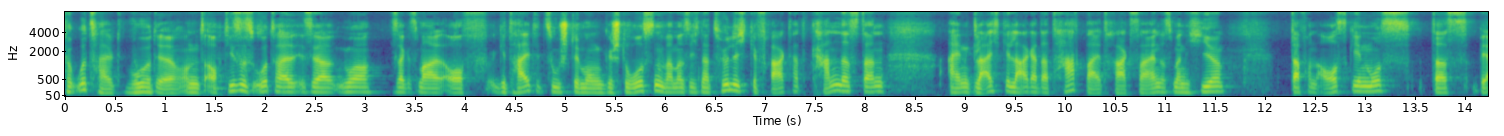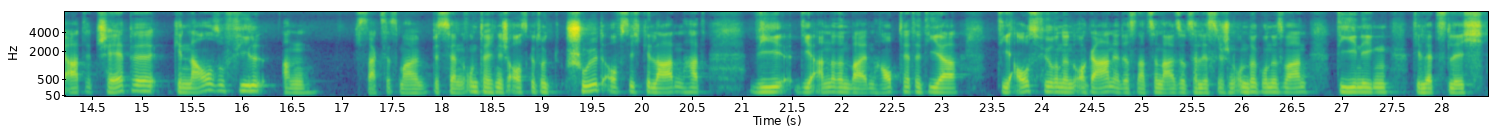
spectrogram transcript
verurteilt wurde. Und auch dieses Urteil ist ja nur, ich sage jetzt mal, auf geteilte Zustimmung gestoßen, weil man sich natürlich gefragt hat, kann das dann ein gleichgelagerter Tatbeitrag sein, dass man hier davon ausgehen muss, dass Beate Zschäpe genauso viel an, ich sage es jetzt mal ein bisschen untechnisch ausgedrückt, Schuld auf sich geladen hat, wie die anderen beiden Haupttäter, die ja die ausführenden Organe des nationalsozialistischen Untergrundes waren, diejenigen, die letztlich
